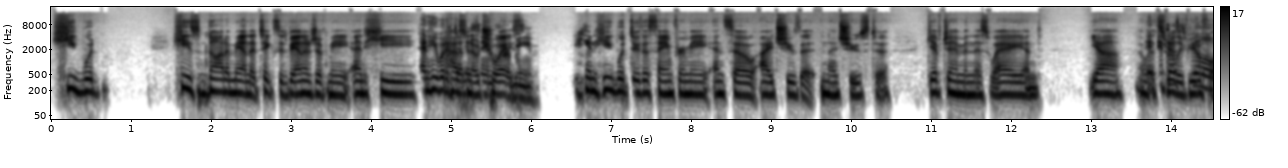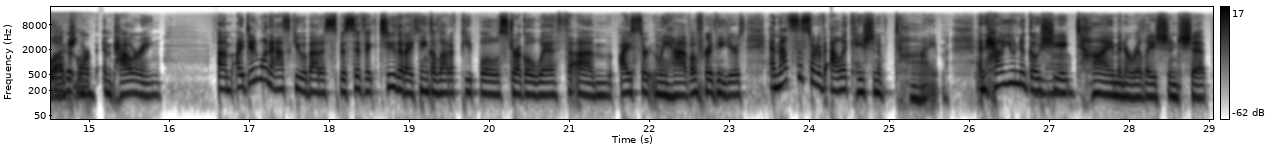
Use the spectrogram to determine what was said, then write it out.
he would he's not a man that takes advantage of me and he And he would have Has done the no choice. And he would do the same for me and so I choose it and I choose to give to him in this way and yeah, oh, It- it's it, really does feel beautiful a little actually. bit more empowering. Um, I did want to ask you about a specific too that I think a lot of people struggle with. Um, I certainly have over the years, and that's the sort of allocation of time and how you negotiate time in a relationship,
